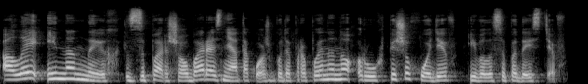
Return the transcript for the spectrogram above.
але і на них з 1 березня також буде припинено рух пішоходів і велосипедистів.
